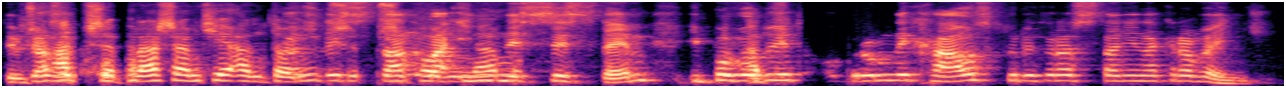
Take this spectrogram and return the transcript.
Tymczasem A przepraszam cię, Antoni, każdy stan ma inny system i powoduje to ogromny chaos, który teraz stanie na krawędzi.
